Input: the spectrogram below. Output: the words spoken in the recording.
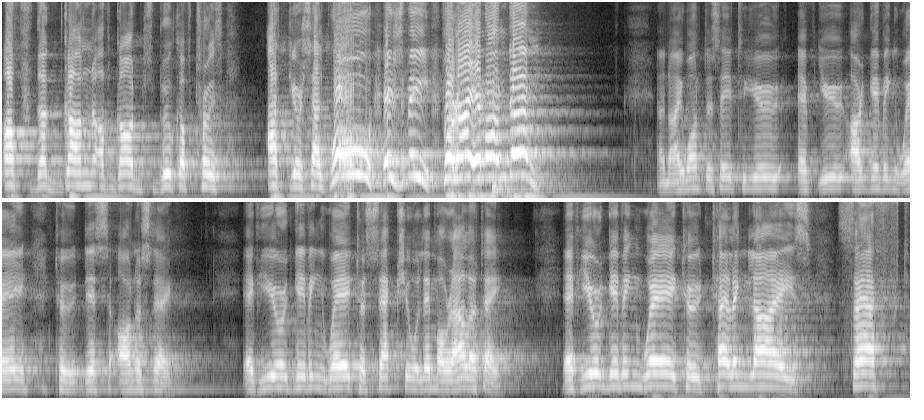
of the gun of God's book of truth at yourself, Woe is me, for I am undone. And I want to say to you if you are giving way to dishonesty, if you're giving way to sexual immorality, if you're giving way to telling lies, theft,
